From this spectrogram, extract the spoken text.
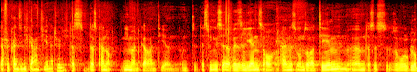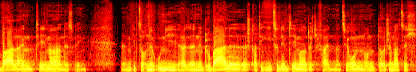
Dafür können Sie nicht garantieren natürlich? Das, das kann auch niemand garantieren. Und deswegen ist ja Resilienz auch eines unserer Themen. Ähm, das ist sowohl global ein Thema, deswegen ähm, gibt es auch eine, Uni, also eine globale äh, Strategie zu dem Thema durch die Vereinten Nationen. Und Deutschland hat sich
